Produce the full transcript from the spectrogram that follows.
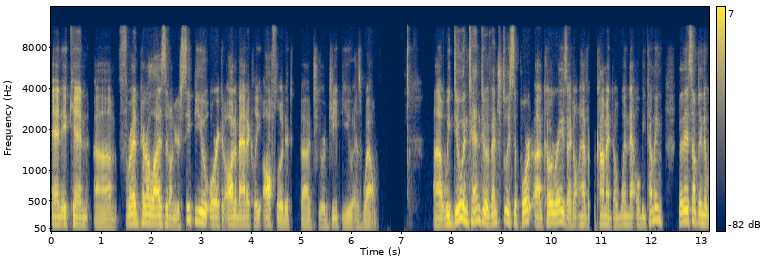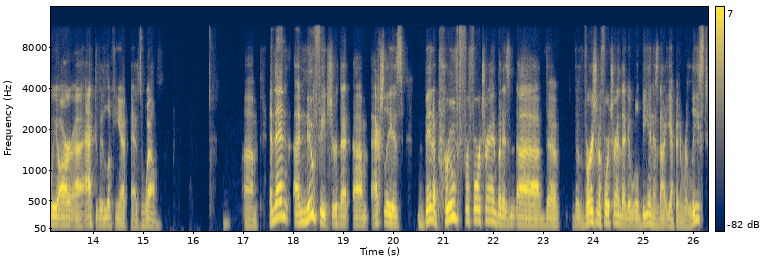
and it can um, thread parallelize it on your CPU or it can automatically offload it uh, to your GPU as well. Uh, we do intend to eventually support uh, co-arrays. I don't have a comment on when that will be coming, but it's something that we are uh, actively looking at as well. Um, and then a new feature that um, actually has been approved for Fortran, but is uh, the, the version of Fortran that it will be in has not yet been released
